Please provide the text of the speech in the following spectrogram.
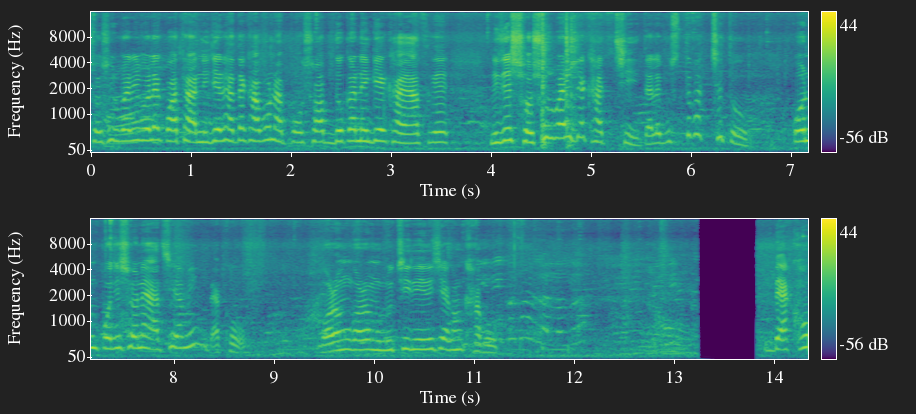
শ্বশুর বাড়ি বলে কথা, নিজের হাতে খাব না, সব দোকানে গিয়ে খায়। আজকে নিজের শ্বশুর বাড়িতে খাচ্ছি, তাহলে বুঝতে পারছ তো কোন পজিশনে আছি আমি? দেখো, গরম গরম লুচি নিয়ে নিয়েছি, এখন খাব। দেখো,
